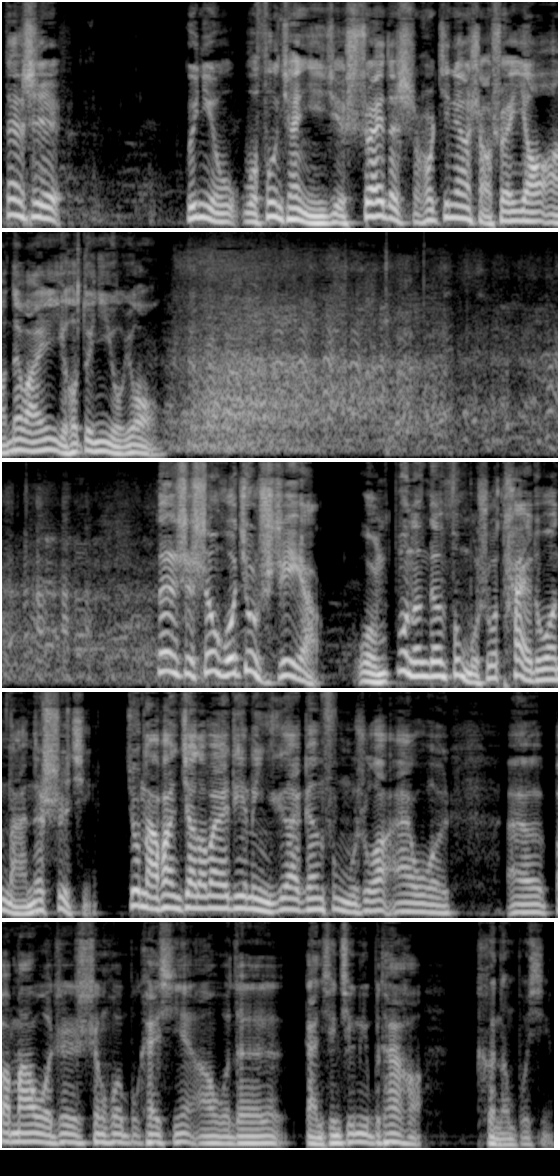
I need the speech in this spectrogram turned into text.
但是，闺女，我奉劝你一句，摔的时候尽量少摔腰啊，那玩意以后对你有用。但是生活就是这样。我们不能跟父母说太多难的事情，就哪怕你嫁到外地了，你再跟父母说，哎，我，呃，爸妈，我这生活不开心啊，我的感情经历不太好，可能不行，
